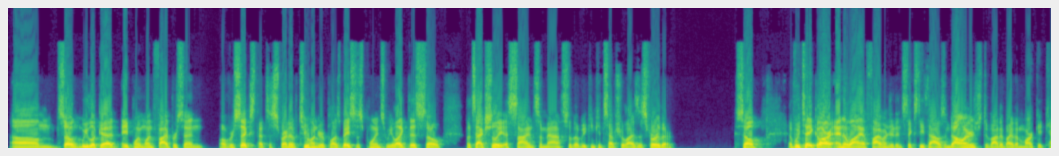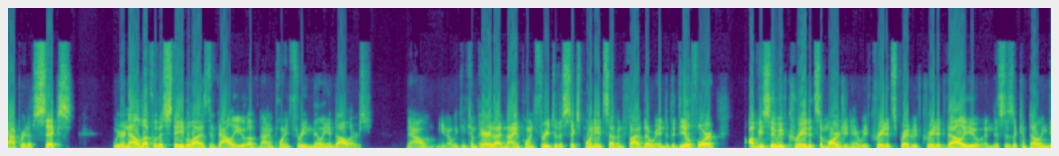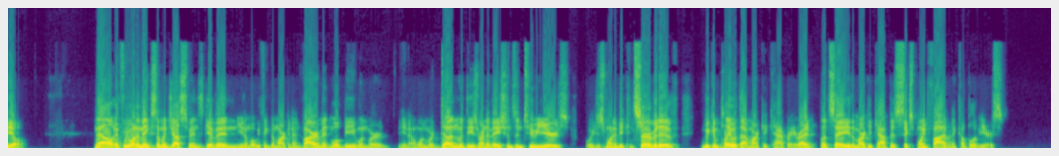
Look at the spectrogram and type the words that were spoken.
Um, so we look at 8.15% over six. That's a spread of 200 plus basis points. We like this. So let's actually assign some math so that we can conceptualize this further. So if we take our NOI of $560,000 divided by the market cap rate of six, we are now left with a stabilized value of $9.3 million. Now, you know, we can compare that 9.3 to the 6.875 that we're into the deal for. Obviously, we've created some margin here. We've created spread, we've created value, and this is a compelling deal. Now, if we want to make some adjustments given, you know, what we think the market environment will be when we're, you know, when we're done with these renovations in 2 years, we just want to be conservative, we can play with that market cap rate, right? Let's say the market cap is 6.5 in a couple of years.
